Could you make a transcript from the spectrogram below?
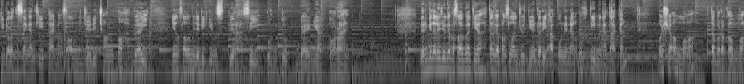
idola kesayangan kita emang selalu menjadi contoh baik Yang selalu menjadi inspirasi untuk banyak orang Dan kita lihat juga persahabat ya Tanggapan selanjutnya dari akun Nenang Ukti mengatakan Masya Allah, Tabarakallah,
